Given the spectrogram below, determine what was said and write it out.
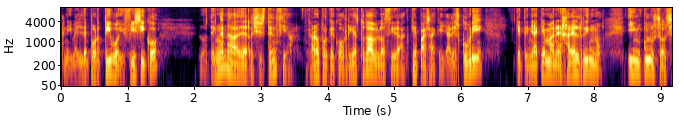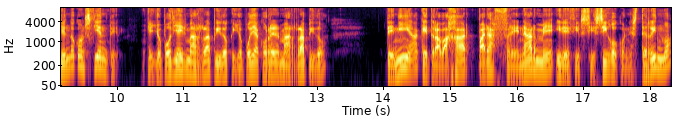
a nivel deportivo y físico, no tenga nada de resistencia. Claro, porque corría a toda velocidad. ¿Qué pasa? Que ya descubrí que tenía que manejar el ritmo. Incluso siendo consciente que yo podía ir más rápido, que yo podía correr más rápido, tenía que trabajar para frenarme y decir, si sigo con este ritmo,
